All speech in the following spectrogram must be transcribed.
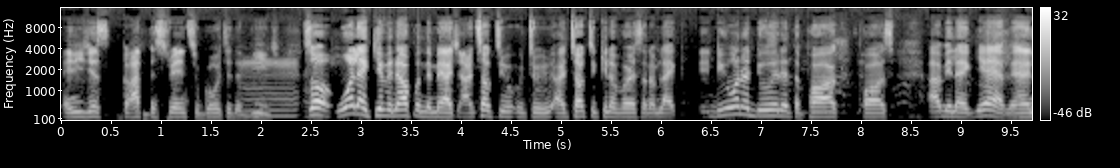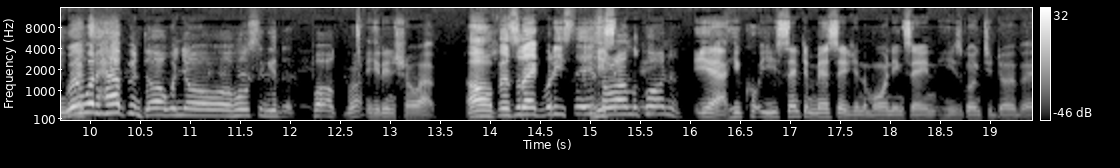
and he just got the strength to go to the beach. Mm. So more like giving up on the match. I talked to to I talked to Killerverse and I'm like, do you want to do it at the park? Pause. I'll be like, yeah, man. Well, what happened, dog, when you're hosting it at the park, bro? He didn't show up. Oh, it's like what he says He's- around the corner. Yeah, he he sent a message in the morning saying he's going to Durban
